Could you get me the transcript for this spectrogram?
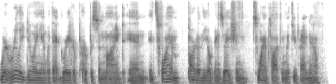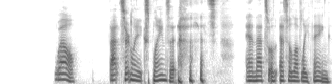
we're really doing it with that greater purpose in mind. And it's why I'm part of the organization. It's why I'm talking with you right now. Well, that certainly explains it. and that's, that's a lovely thing.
